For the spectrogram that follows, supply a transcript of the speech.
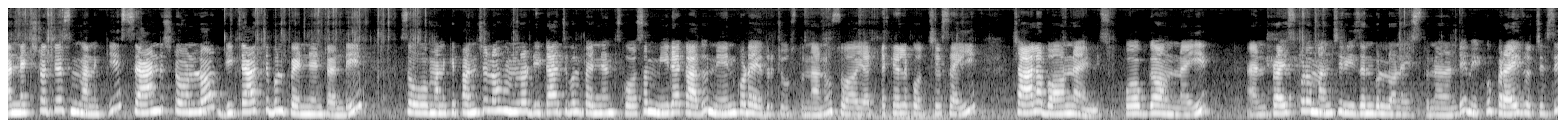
అండ్ నెక్స్ట్ వచ్చేసి మనకి శాండ్ స్టోన్లో డిటాచబుల్ పెండెంట్ అండి. సో మనకి పంచలోహంలో డిటాచబుల్ పెండెంట్స్ కోసం మీరే కాదు నేను కూడా ఎదురు చూస్తున్నాను. సో ఎట్టకేళ్ళకి వచ్చేసాయి. చాలా బాగున్నాయండి. సూపర్గా ఉన్నాయి. అండ్ ప్రైస్ కూడా మంచి రీజనబుల్లోనే ఇస్తున్నానండి. మీకు ప్రైస్ వచ్చేసి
